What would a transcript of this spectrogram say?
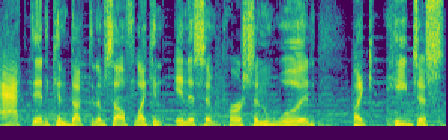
acted, conducted himself like an innocent person would. Like he just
